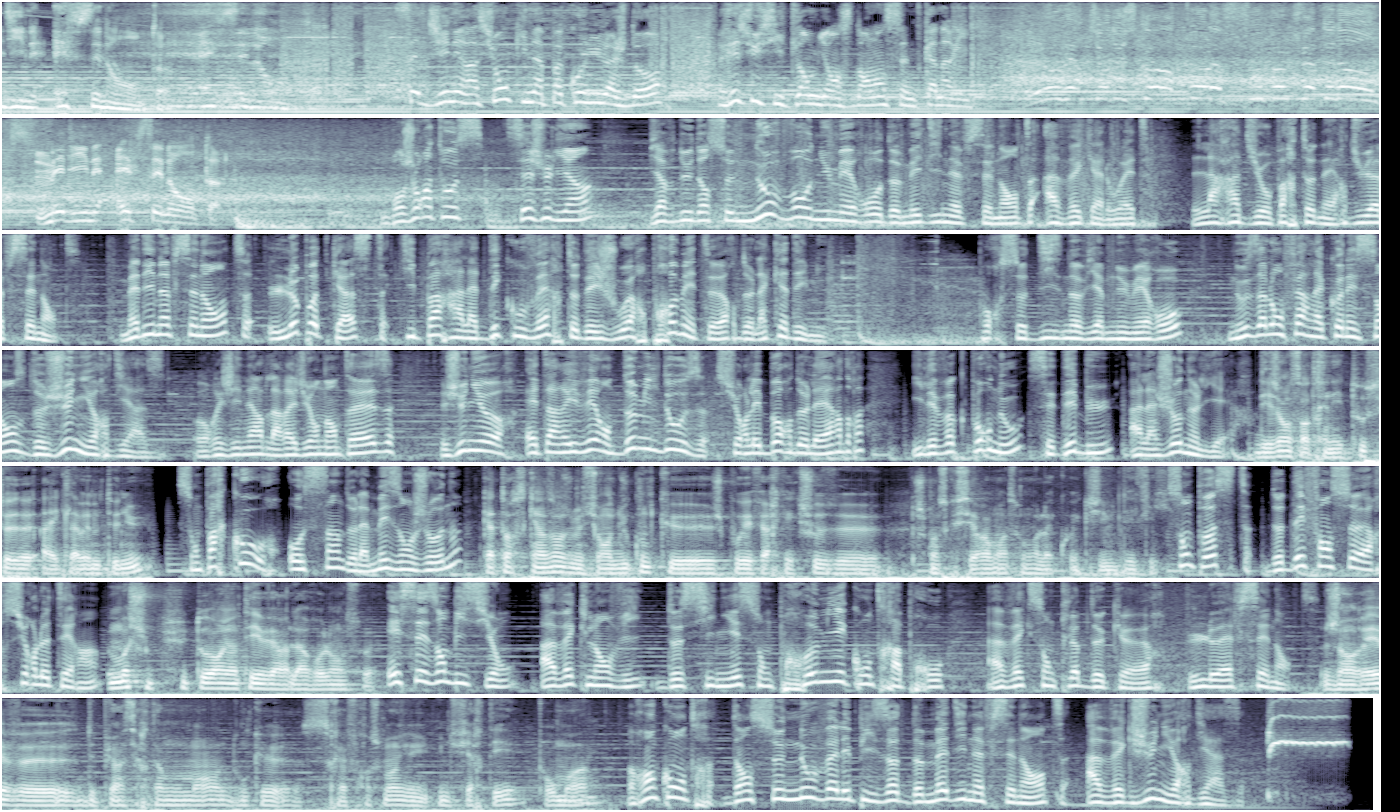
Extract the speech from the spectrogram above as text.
Made in FC Nantes. FC Nantes. Cette génération qui n'a pas connu l'âge d'or ressuscite l'ambiance dans l'enceinte Canarie. L'ouverture du score pour le Football Club de Nantes. Made in FC Nantes. Bonjour à tous, c'est Julien. Bienvenue dans ce nouveau numéro de Made in FC Nantes avec Alouette, la radio partenaire du FC Nantes. Made in FC Nantes, le podcast qui part à la découverte des joueurs prometteurs de l'académie. Pour ce 19e numéro, nous allons faire la connaissance de Junior Diaz. Originaire de la région nantaise, Junior est arrivé en 2012 sur les bords de l'Erdre. Il évoque pour nous ses débuts à la Jaunelière. Déjà, on s'entraînait tous euh, avec la même tenue. Son parcours au sein de la Maison Jaune, 14-15 ans, je me suis rendu compte que je pouvais faire quelque chose. euh, Je pense que c'est vraiment à ce moment-là quoi, que j'ai eu le déclic. son poste de défenseur sur le terrain Moi, je suis plutôt orienté vers la relance. Ouais. et ses ambitions avec l'envie de signer son premier contrat pro avec son club de cœur, le FC Nantes. J'en rêve euh, depuis un certain moment, donc euh, ce serait franchement une, une fierté pour moi. Rencontre dans ce nouvel épisode de Made in FC Nantes avec Junior Diaz.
